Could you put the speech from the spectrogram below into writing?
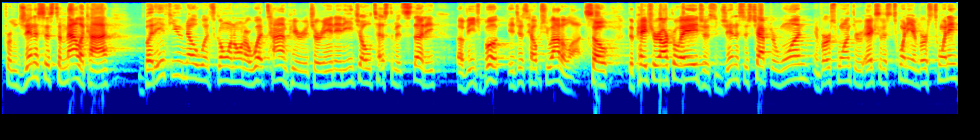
from Genesis to Malachi. But if you know what's going on or what time period you're in in each Old Testament study of each book, it just helps you out a lot. So the patriarchal age is Genesis chapter 1 and verse 1 through Exodus 20 and verse 20.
